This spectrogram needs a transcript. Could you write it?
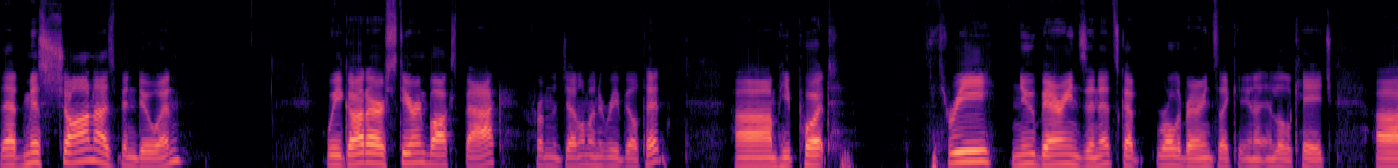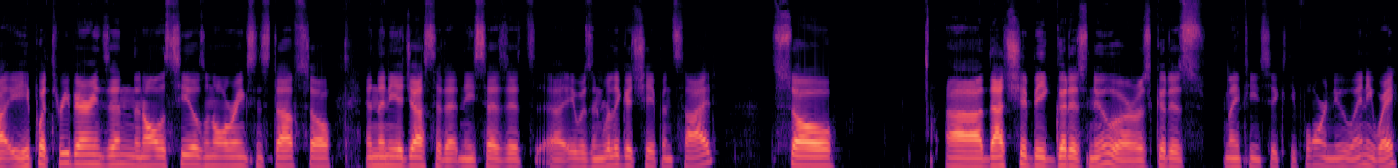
that Miss Shauna has been doing. We got our steering box back from the gentleman who rebuilt it. Um, he put three new bearings in it. It's got roller bearings like in a, in a little cage. Uh, he put three bearings in and all the seals and O-rings and stuff. So, and then he adjusted it and he says it's uh, it was in really good shape inside. So uh, that should be good as new or as good as 1964 new anyway.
